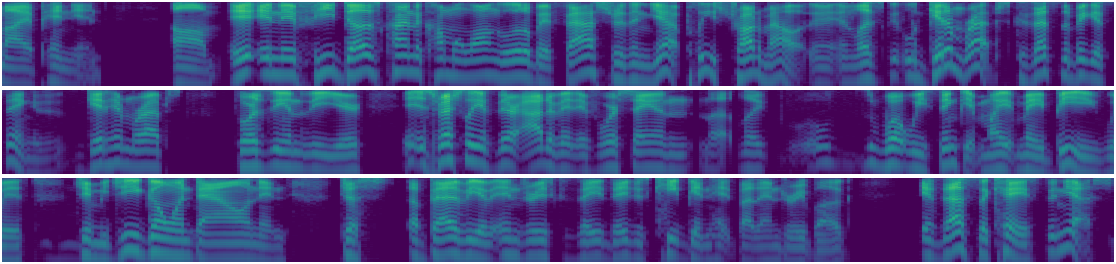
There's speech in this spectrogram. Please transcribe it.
my opinion. Um, and if he does kind of come along a little bit faster, then yeah, please trot him out and, and let's get, get him reps because that's the biggest thing is get him reps towards the end of the year, especially if they're out of it. If we're saying uh, like what we think it might may be with Mhm. Jimmy G going down and just a bevy of injuries because they they just keep getting hit by the injury bug. If that's the case, then yes,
